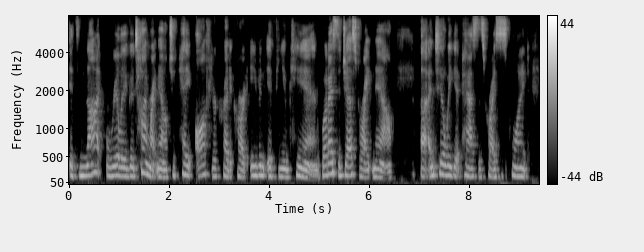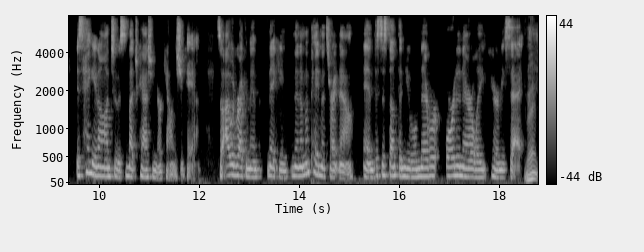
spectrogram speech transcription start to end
it's not really a good time right now to pay off your credit card, even if you can. What I suggest right now, uh, until we get past this crisis point, is hanging on to as much cash in your account as you can. So I would recommend making minimum payments right now. And this is something you will never ordinarily hear me say. Right.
